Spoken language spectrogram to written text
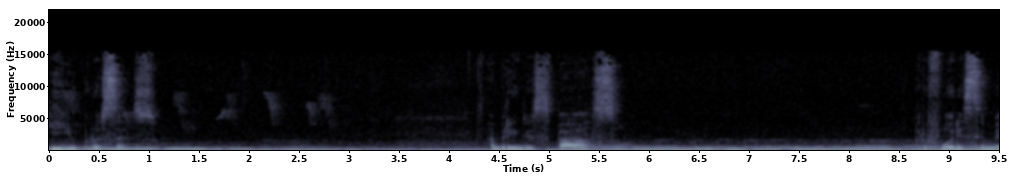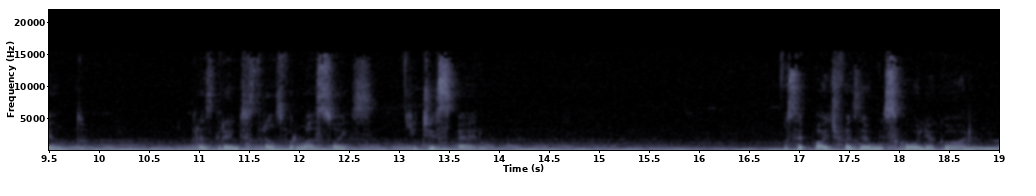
guie o processo, abrindo espaço para o florescimento para as grandes transformações que te esperam. Você pode fazer uma escolha agora.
